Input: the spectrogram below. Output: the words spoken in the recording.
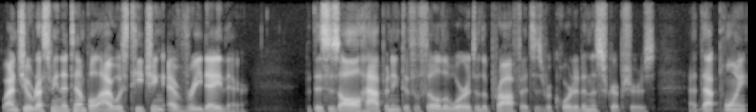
Why don't you arrest me in the temple? I was teaching every day there. But this is all happening to fulfill the words of the prophets as recorded in the scriptures. At that point,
